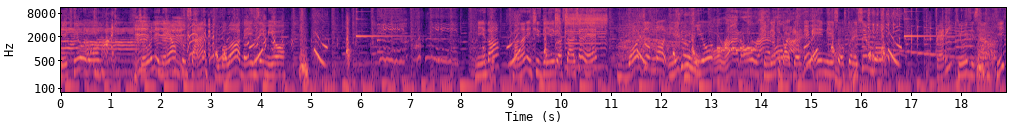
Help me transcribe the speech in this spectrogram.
Bekliyorum. Jolie ne yaptın sen? Bu balığa benzemiyor. Mida bana ne çizdiğini göstersene. Vay canına iyi görünüyor. Alright, alright! Şimdiye kadar gördüğüm en iyi soslu resim bu. Ready? Suzy sen hiç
